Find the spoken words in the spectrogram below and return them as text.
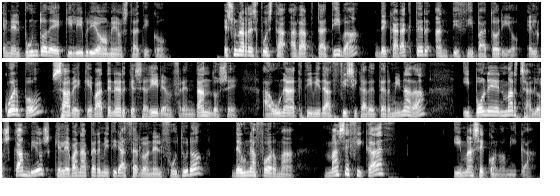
en el punto de equilibrio homeostático. Es una respuesta adaptativa de carácter anticipatorio. El cuerpo sabe que va a tener que seguir enfrentándose a una actividad física determinada y pone en marcha los cambios que le van a permitir hacerlo en el futuro de una forma más eficaz y más económica.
